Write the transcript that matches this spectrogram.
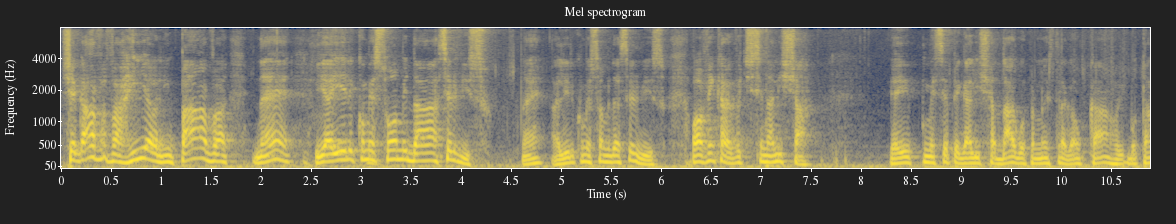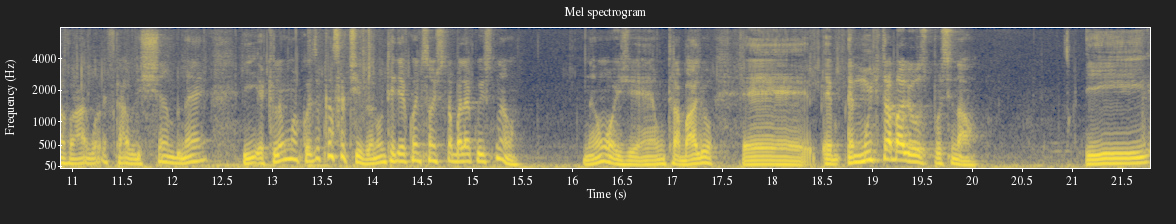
Chegava, varria, limpava, né? E aí ele começou a me dar serviço. né? Ali ele começou a me dar serviço. Ó, vem cá, eu vou te ensinar a lixar. E aí comecei a pegar lixa d'água para não estragar o carro e botava água, e ficava lixando, né? E aquilo é uma coisa cansativa. Eu não teria condição de trabalhar com isso, não. Não hoje. É um trabalho. É, é, é muito trabalhoso, por sinal. E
